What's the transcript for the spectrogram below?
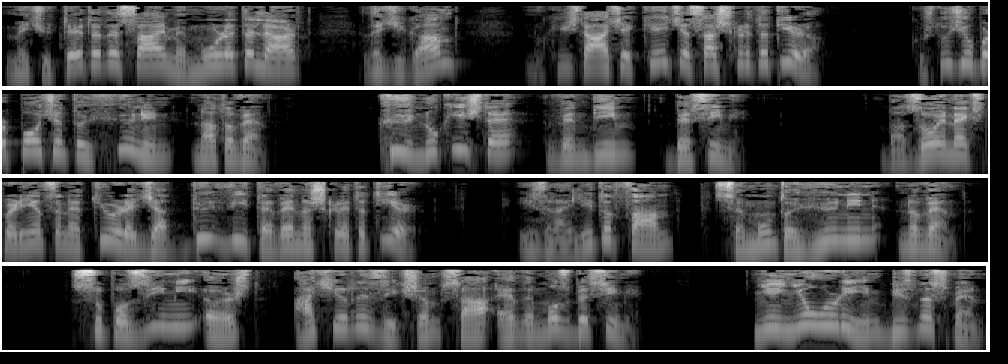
me qytetet e saj me mure të lartë dhe gjigantë, nuk ishte aq e keqe sa shkretëtira, kështu që u përpoqën të hynin në atë vend. Ky nuk ishte vendim besimi. Bazoi në eksperiencën e tyre gjatë dy viteve në shkretëtirë. Izraelitët thanë se mund të hynin në vend. Supozimi është aq i rrezikshëm sa edhe mosbesimi. Një i njohur i im biznesmen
